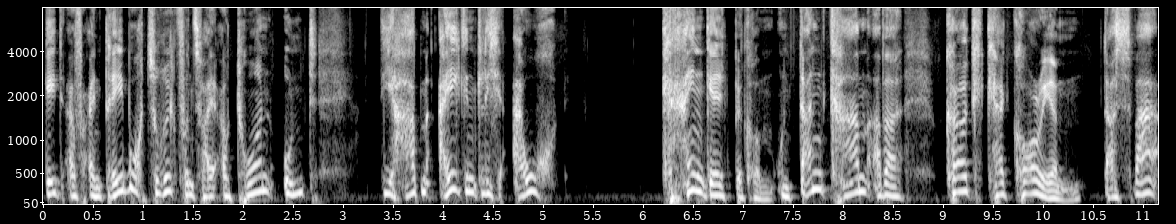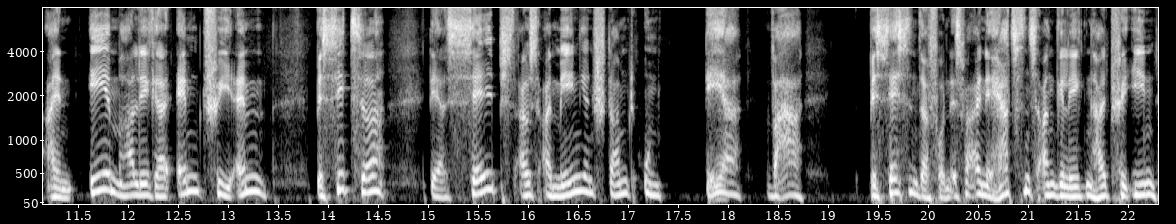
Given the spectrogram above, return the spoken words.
geht auf ein Drehbuch zurück von zwei Autoren und die haben eigentlich auch kein Geld bekommen. Und dann kam aber Kirk Kerkorian, das war ein ehemaliger M3M-Besitzer, der selbst aus Armenien stammt und der war besessen davon. Es war eine Herzensangelegenheit für ihn,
